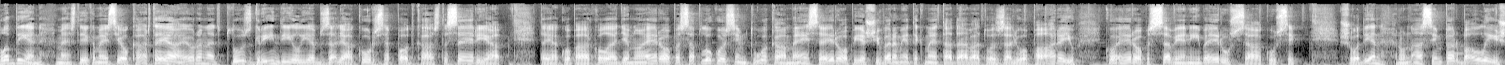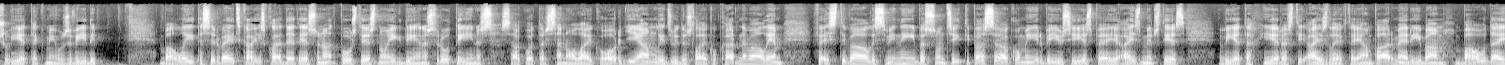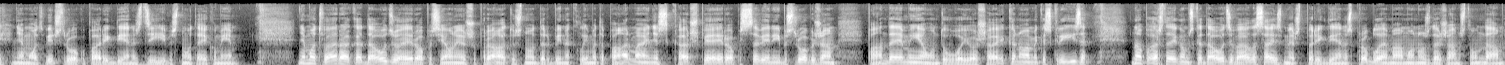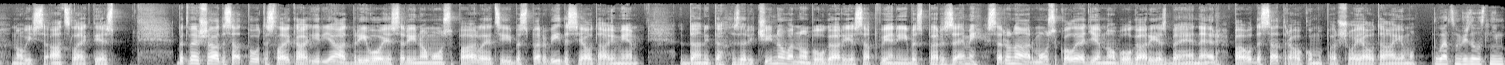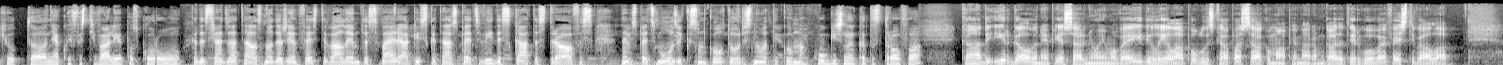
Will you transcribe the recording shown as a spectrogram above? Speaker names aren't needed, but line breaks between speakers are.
Labdien! Mēs tiekamies jau kārtējā Euronet Plus Green Deal jeb zaļā kursa podkāsta sērijā. Tajā kopā ar kolēģiem no Eiropas aplūkosim to, kā mēs, Eiropieši, varam ietekmēt tā dēvēto zaļo pāreju, ko Eiropas Savienība ir uzsākusi. Šodien runāsim par ballīšu ietekmi uz vidi. Ballītes ir veids, kā izklaidēties un atpūsties no ikdienas rutīnas, sākot ar seno laiku orģijām līdz viduslaiku karnevāliem, festivāli, svinības un citi pasākumi ir bijusi iespēja aizmirsties vieta ierasti aizliegtajām pārmērībām, baudai, ņemot virsroku pār ikdienas dzīves noteikumiem. Ņemot vērā, ka daudzu Eiropas jauniešu prātus nodarbina klimata pārmaiņas, karš pie Eiropas Savienības robežām, pandēmija un tuvojošā ekonomikas krīze, nav pārsteigums, ka daudzi vēlas aizmirst par ikdienas problēmām un uz dažām stundām no visa atslēgties. Bet vai šādas atpūtas laikā ir jāatbrīvojas arī no mūsu pārliecības par vides jautājumiem? Danita Zaričinova no Bulgārijas apvienības par zemi sarunā ar mūsu kolēģiem no Bulgārijas BNR pauda satraukumu par šo jautājumu.
Kad es redzu attēlus no dažiem festivāliem, tas vairāk izskatās pēc vides katastrofas, nevis pēc mūzikas un kultūras notikuma.
Kādi ir galvenie piesārņojumu veidi lielā publiskā pasākumā, piemēram, gada tirgo vai festivālā?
